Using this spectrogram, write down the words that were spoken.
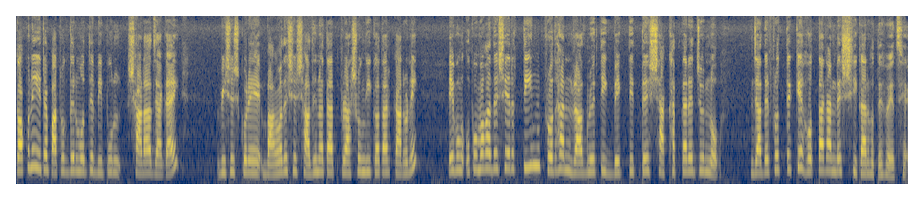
তখনই এটা পাঠকদের মধ্যে বিপুল সাড়া জাগায়, বিশেষ করে বাংলাদেশের স্বাধীনতার প্রাসঙ্গিকতার কারণে এবং উপমহাদেশের তিন প্রধান রাজনৈতিক ব্যক্তিত্বের সাক্ষাৎকারের জন্য যাদের প্রত্যেককে হত্যাকাণ্ডের শিকার হতে হয়েছে।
